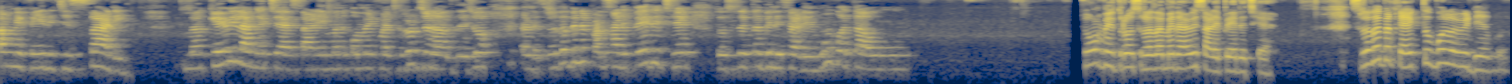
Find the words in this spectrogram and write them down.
આ મેં પહેરી છે સાડી. કેવી લાગે છે આ સાડી? મને કોમેન્ટમાં જરૂર જણાવી દેજો. અને શ્રદ્ધાબેને પણ સાડી પહેરી છે તો શ્રદ્ધાબેનની સાડી હું બતાવું. જો મિત્રો શ્રદ્ધાબેન આવી સાડી પહેરી છે. શ્રદ્ધાબેન કંઈક તો બોલો વિડીયોમાં.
